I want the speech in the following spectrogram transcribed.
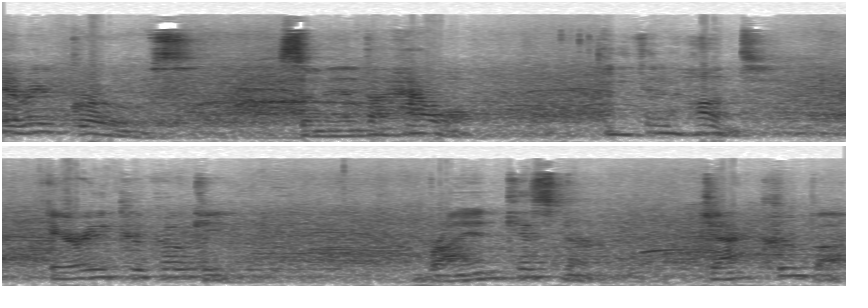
Eric Groves, Samantha Howell, Ethan Hunt, Gary Kukoki, Brian Kistner, Jack Krupa,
